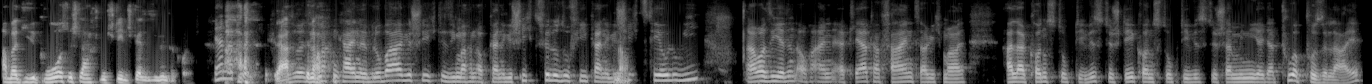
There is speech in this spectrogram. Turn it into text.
aber diese großen Schlachten stehen ständig im Hintergrund. Ja, natürlich. ja, also genau. Sie machen keine Globalgeschichte, Sie machen auch keine Geschichtsphilosophie, keine genau. Geschichtstheologie, aber Sie sind auch ein erklärter Feind, sage ich mal, aller konstruktivistisch-dekonstruktivistischer Miniaturpuzzelei,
